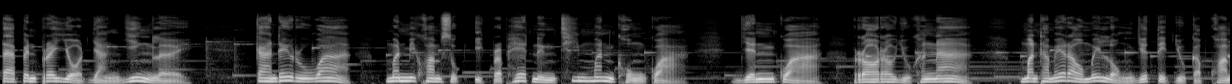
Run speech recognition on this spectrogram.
แต่เป็นประโยชน์อย่างยิ่งเลย การได้รู้ว่ามันมีความสุขอีกประเภทหนึ่งที่มั่นคงกว่า เย็นกว่า รอเราอยู่ข้างหน้า มันทำให้เราไม่หลงยึดติดอยู่กับความ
